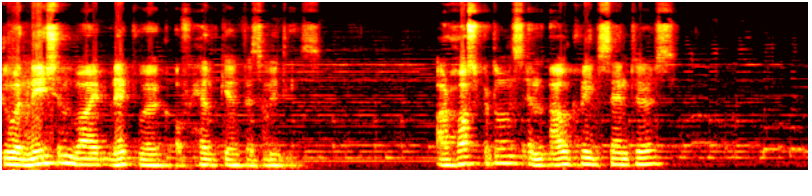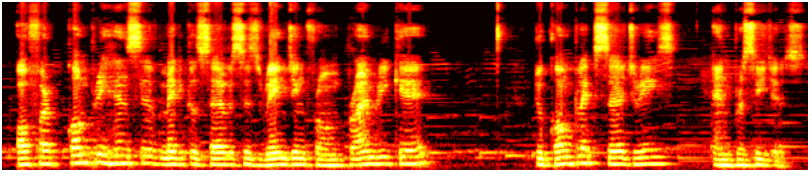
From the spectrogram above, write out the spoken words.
to a nationwide network of healthcare facilities. Our hospitals and outreach centers offer comprehensive medical services ranging from primary care to complex surgeries and procedures.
